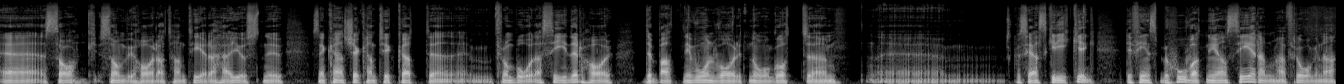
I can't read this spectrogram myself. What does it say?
eh, sak som vi har att hantera här just nu. Sen kanske jag kan tycka att eh, från båda sidor har debatten nivån varit något eh, eh ska säga, skrikig. Det finns behov att nyansera de här frågorna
